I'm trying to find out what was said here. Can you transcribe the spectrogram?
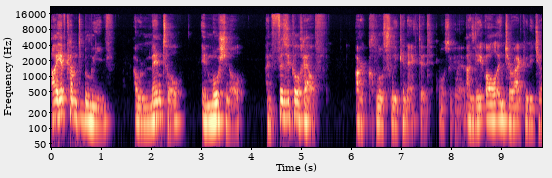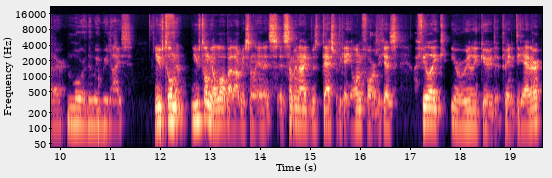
I have come to believe our mental, emotional, and physical health are closely connected Also connected. and they all interact with each other more than we realize. You've told me you've told me a lot about that recently, and it's it's something I was desperate to get you on for because I feel like you're really good at putting it together.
